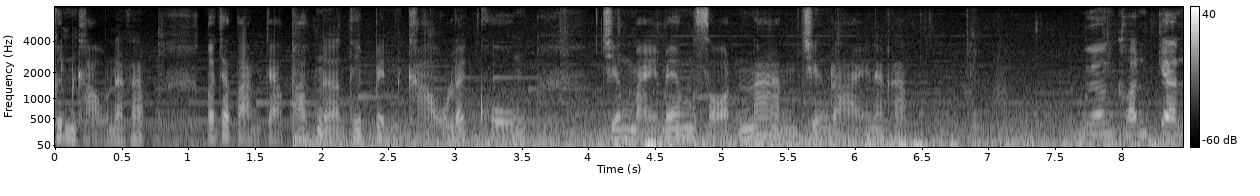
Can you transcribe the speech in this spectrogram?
ขึ้นเขานะครับ ก็จะต่างจากภาคเหนือที่เป็นเขาและโค้ง เชียงใหม่แม่ฮ่องสอนน่านเชียงรายนะครับ เมืองขอนแก่น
